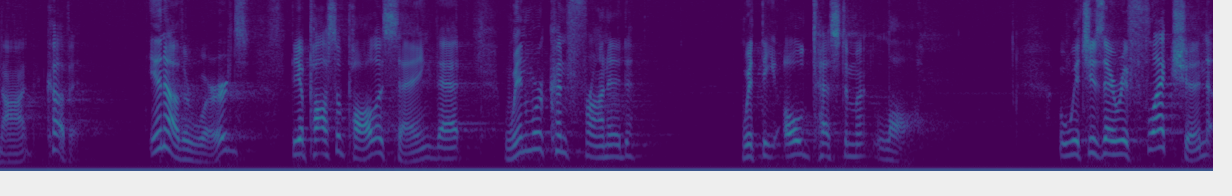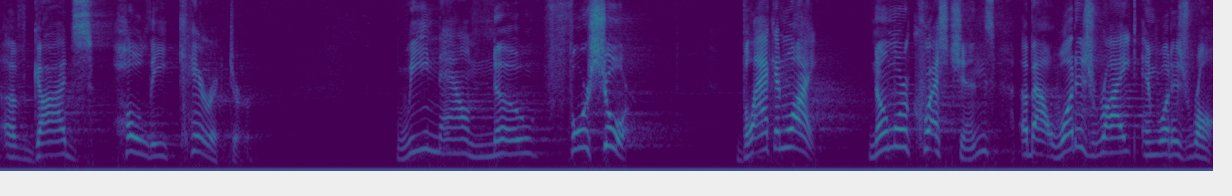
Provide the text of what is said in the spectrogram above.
not covet. In other words, the Apostle Paul is saying that when we're confronted with the Old Testament law, which is a reflection of God's holy character, we now know for sure, black and white, no more questions about what is right and what is wrong.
